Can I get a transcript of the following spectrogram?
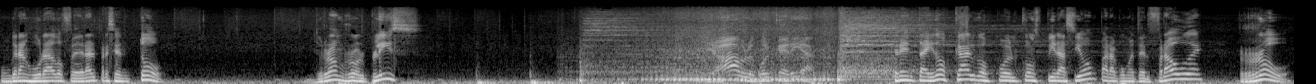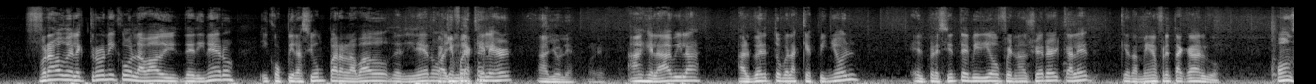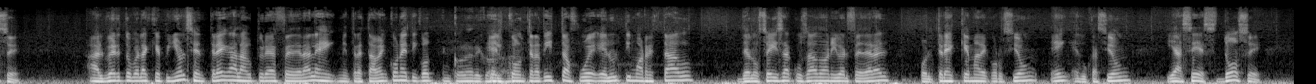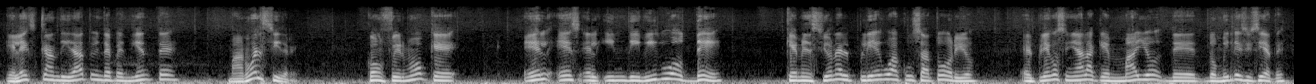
un gran jurado federal presentó, drum roll please, Diablo, porquería. 32 cargos por conspiración para cometer fraude, robo, fraude electrónico, lavado de dinero y conspiración para lavado de dinero a ¿A Julia este? Kelleher, Ah, Julia. Ángela Ávila, Alberto Velázquez Piñol, el presidente del video Fernando Scherer Calet, que también enfrenta cargos. 11. Alberto Velázquez Piñol se entrega a las autoridades federales en- mientras estaba en Connecticut. En Connecticut, el ajá. contratista fue el último arrestado de los seis acusados a nivel federal por tres esquemas de corrupción en educación y ACES. 12. El ex candidato independiente Manuel Sidre confirmó que él es el individuo D que menciona el pliego acusatorio. El pliego señala que en mayo de 2017,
